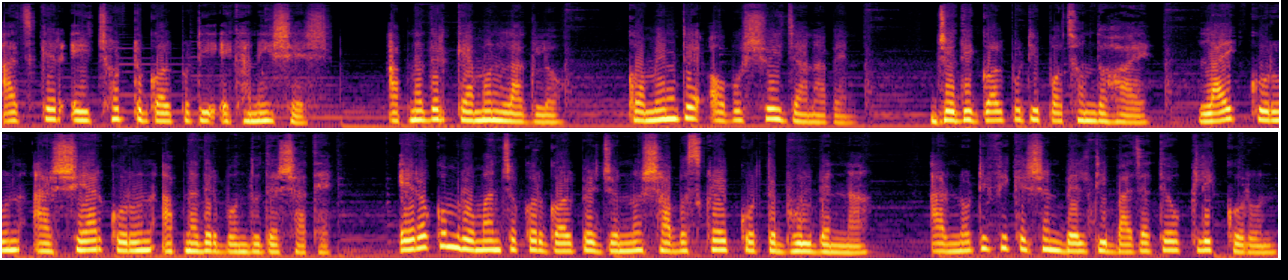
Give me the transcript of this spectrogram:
আজকের এই ছোট্ট গল্পটি এখানেই শেষ। আপনাদের কেমন লাগল? কমেন্টে অবশ্যই জানাবেন। যদি গল্পটি পছন্দ হয়, লাইক করুন আর শেয়ার করুন আপনাদের বন্ধুদের সাথে। এরকম রোমাঞ্চকর গল্পের জন্য সাবস্ক্রাইব করতে ভুলবেন না। আর নোটিফিকেশন বেলটি বাজাতেও ক্লিক করুন,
